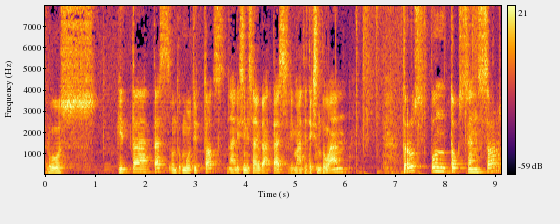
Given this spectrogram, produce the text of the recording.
Terus kita tes untuk multi touch nah di sini saya udah tes 5 titik sentuhan. Terus untuk sensor.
